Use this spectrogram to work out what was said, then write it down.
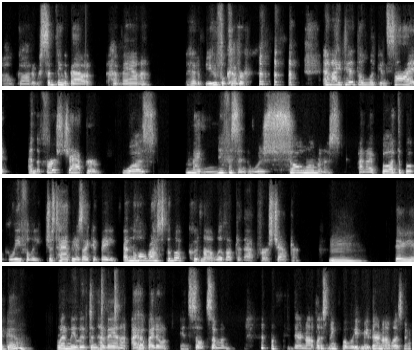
oh god, it was something about Havana. It had a beautiful cover. and I did the look inside and the first chapter was magnificent. It was so luminous. And I bought the book gleefully, just happy as I could be. And the whole rest of the book could not live up to that first chapter. Mm, there you go. When we lived in Havana, I hope I don't insult someone. they're not listening. Believe me, they're not listening.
